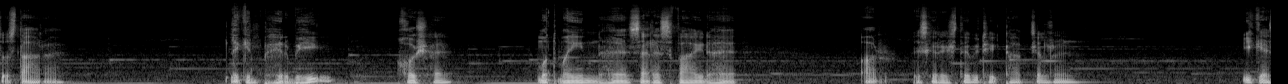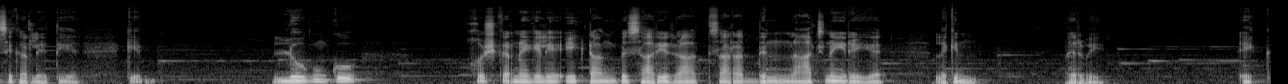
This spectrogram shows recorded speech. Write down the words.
सुस्ता रहा है। लेकिन फिर भी खुश है। मुतमिन है सेटिस्फाइड है। और इसके रिश्ते भी ठीक ठाक चल रहे हैं। ये कैसे कर लेती है कि लोगों को खुश करने के लिए एक टांग पे सारी रात, सारा दिन नाच नहीं रही है, लेकिन फिर भी एक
